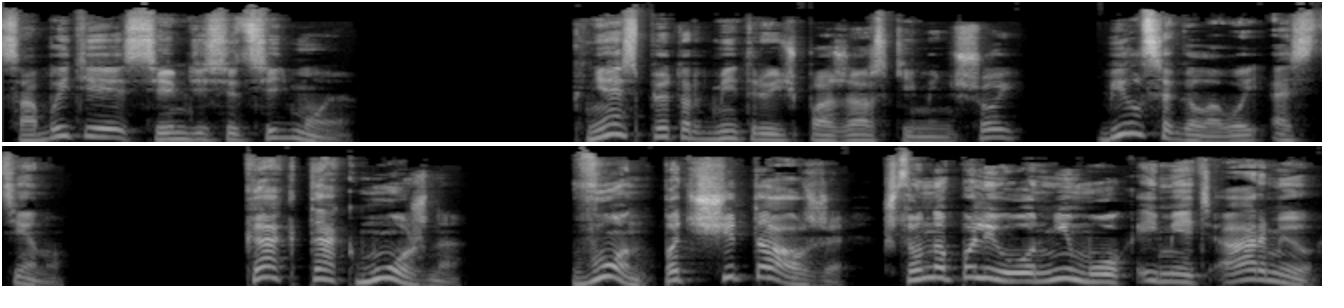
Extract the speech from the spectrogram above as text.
Событие 77. Князь Петр Дмитриевич Пожарский-Меньшой бился головой о стену. Как так можно? Вон, подсчитал же, что Наполеон не мог иметь армию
